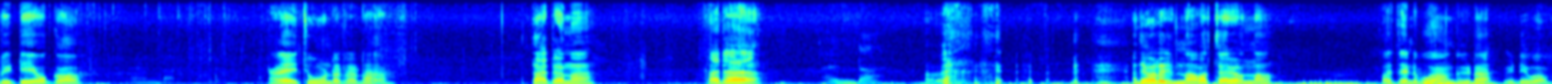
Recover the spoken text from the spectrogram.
വീട്ടിൽ പൊക്കോ? അതെ ചൂണ്ടട്ടാ താറ്റ എന്നാ? താറ്റ എന്താ? അതേപോലെ ഇരുന്നോ കുറച്ചേരം ഇരുന്നോ? കൊച്ചേന്റെ പോവാം നമുക്ക്. കേട്ടാ വീട്ടിൽ പോവാം.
